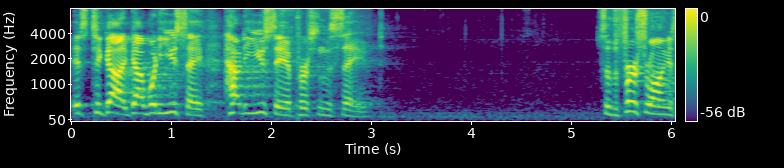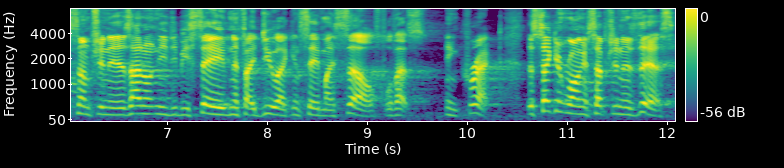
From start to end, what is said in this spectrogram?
it's to God. God, what do you say? How do you say a person is saved? So the first wrong assumption is I don't need to be saved, and if I do, I can save myself. Well, that's incorrect. The second wrong assumption is this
